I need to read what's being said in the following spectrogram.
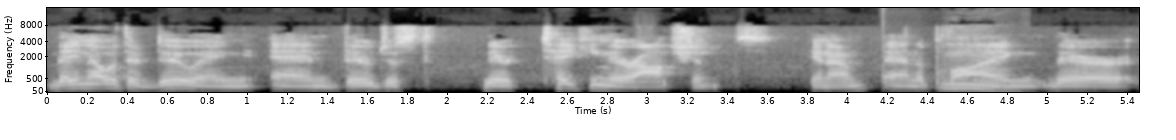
they know what they're doing and they're just they're taking their options you know and applying their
